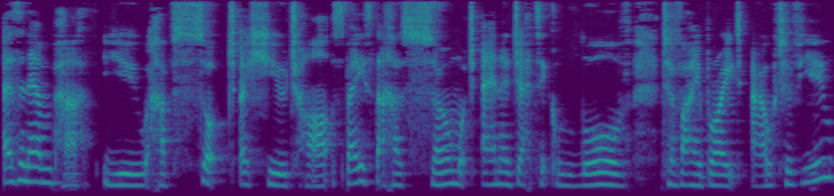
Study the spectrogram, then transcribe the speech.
as an empath, you have such a huge heart space that has so much energetic love to vibrate out of you,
